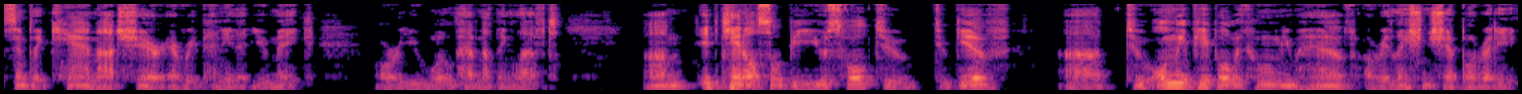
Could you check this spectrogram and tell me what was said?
simply cannot share every penny that you make, or you will have nothing left. Um, it can also be useful to to give uh, to only people with whom you have a relationship already,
